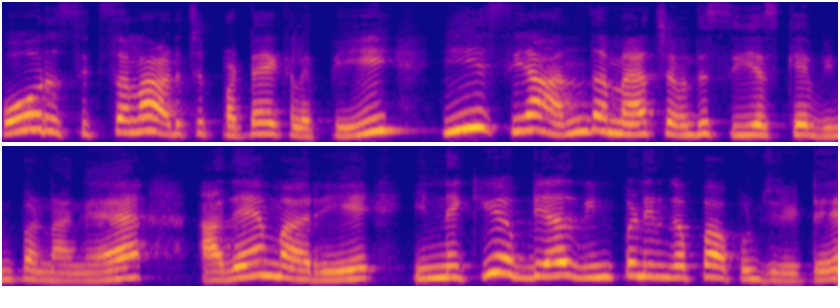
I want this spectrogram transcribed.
ஃபோர் சிக்ஸ் எல்லாம் அடிச்சு பட்டையை கிளப்பி ஈஸியாக அந்த மேட்சை வந்து சிஎஸ்கே வின் பண்ணாங்க. அதே மாதிரி இன்னைக்கும் எப்படியாவது வின் பண்ணிருங்கப்பா அப்படின்னு சொல்லிட்டு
